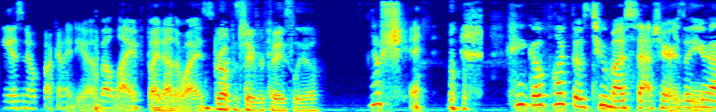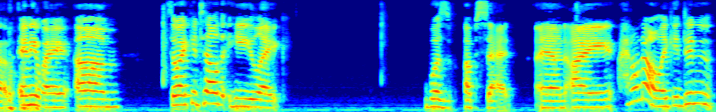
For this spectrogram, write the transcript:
He has no fucking idea about life, but Yeah. otherwise, Grow up and shave your face, Leo. No shit. Go pluck those two mustache hairs that you have. Anyway, um, so I could tell that he like was upset, and I I don't know, like it didn't.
